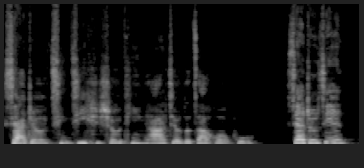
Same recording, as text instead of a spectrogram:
下周请继续收听阿九的杂货铺，下周见。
